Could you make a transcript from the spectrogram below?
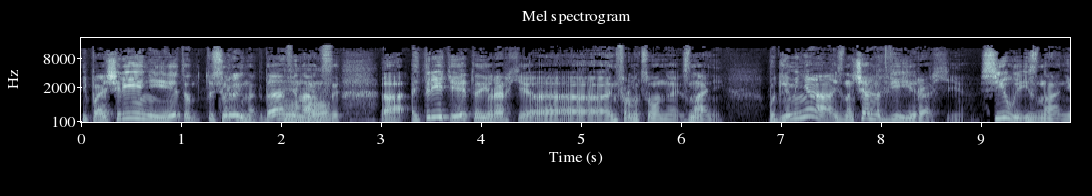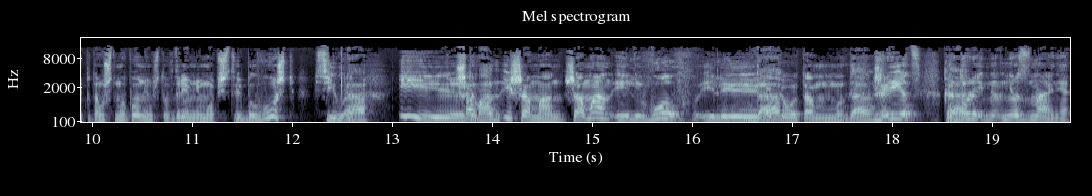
и поощрение, это, то есть рынок, да, финансы. Угу. А, и третье – это иерархия а, информационная, знаний. Вот для меня изначально две иерархии – силы и знаний, потому что мы помним, что в древнем обществе был вождь, сила, да и шаман. Этот, и шаман. Шаман или волк, или да, как его там, да, жрец, который да. нес знания.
